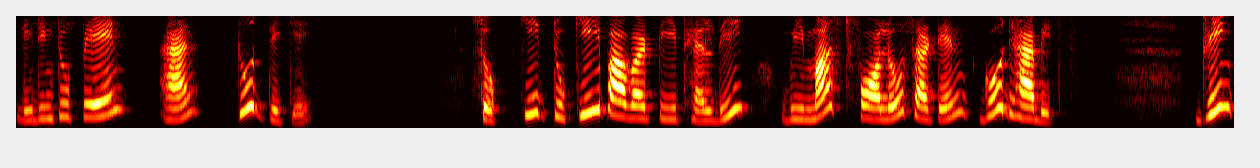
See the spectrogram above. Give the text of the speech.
leading to pain and tooth decay. So, to keep our teeth healthy, we must follow certain good habits. Drink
